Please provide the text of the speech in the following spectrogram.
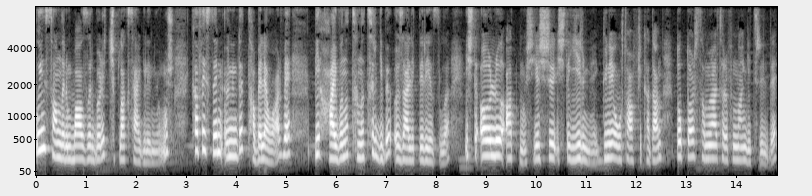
Bu insanların bazıları böyle çıplak sergileniyormuş. Kafeslerin önünde tabela var ve bir hayvanı tanıtır gibi özellikleri yazılı. İşte ağırlığı 60, yaşı işte 20, Güney Orta Afrika'dan Doktor Samuel tarafından getirildi.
